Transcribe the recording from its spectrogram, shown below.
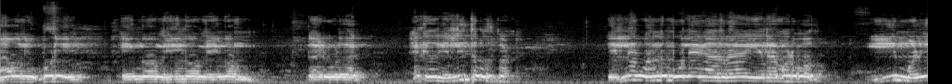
ನಾವು ನೀವು ಕೂಡಿ ಹಿಂಗೊಮ್ ಹಿಂಗೊಮ್ ಹಿಂಗೊಮ್ ಗಾಡಿಗಳದಾಗ ಯಾಕಂದ್ರೆ ಎಲ್ಲಿ ತರೋದು ಫಂಡ್ ಎಲ್ಲೇ ಒಂದು ಮೂಲೆಗಾದ್ರೆ ಏನಾರ ಮಾಡ್ಬೋದು. ಈ ಮಳಿ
